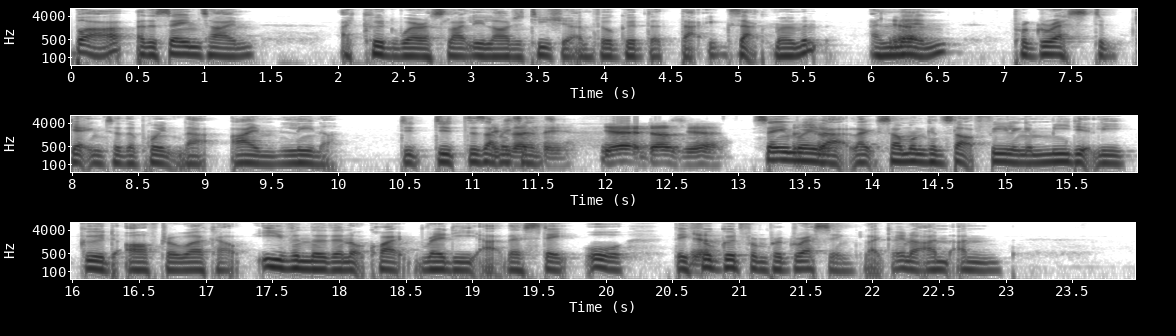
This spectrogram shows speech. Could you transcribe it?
But at the same time, I could wear a slightly larger t-shirt and feel good at that exact moment, and Yeah. then progress to getting to the point that I'm leaner. Do, do, does that make sense? Yeah, it does. Yeah. Same For way sure. that like someone can start feeling immediately good after a workout, even though they're not quite ready at their state, or they feel good from progressing. Like you know, I'm I'm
